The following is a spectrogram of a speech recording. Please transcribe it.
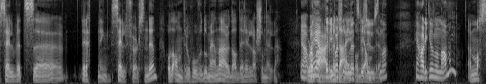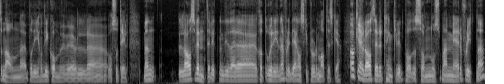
selvets retning, selvfølelsen din. Og det andre hoveddomenet er jo da det relasjonelle. ja. Hva Hvordan er heter de med deg og de personlighetsforstyrrelsene? Jeg har de ikke noe navn? Det er masse navn eh, på de, og de kommer vi vel eh, også til. Men la oss vente litt med de der eh, kategoriene, fordi de er ganske problematiske. Okay. Så la oss heller tenke litt på det som noe som er mer flytende.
